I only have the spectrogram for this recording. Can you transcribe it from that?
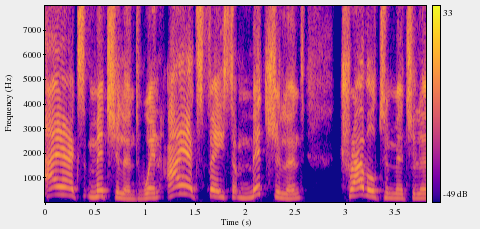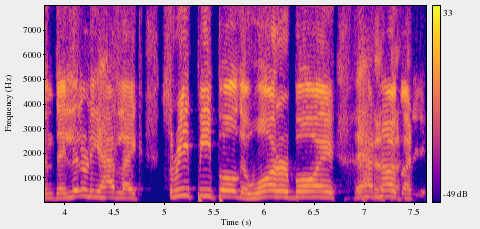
Ajax Midtjylland. When Ajax faced Midtjylland, traveled to Midtjylland, they literally had like three people, the water boy. They had nobody.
